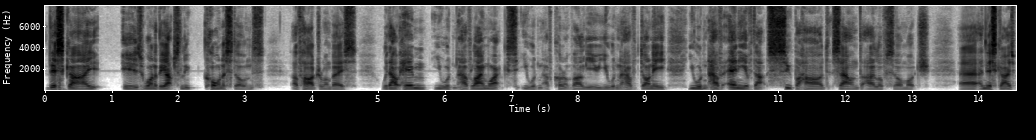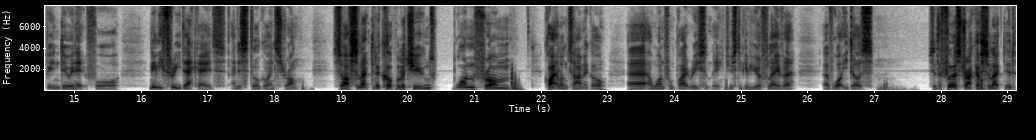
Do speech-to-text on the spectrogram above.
this guy is one of the absolute cornerstones of hard drum and bass. Without him, you wouldn't have Limewax, you wouldn't have Current Value, you wouldn't have Donny, you wouldn't have any of that super hard sound that I love so much. Uh, and this guy's been doing it for nearly three decades and is still going strong. So I've selected a couple of tunes, one from quite a long time ago uh, and one from quite recently, just to give you a flavour of what he does. So the first track I've selected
